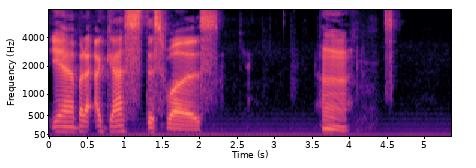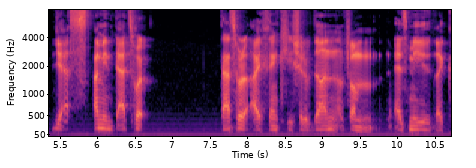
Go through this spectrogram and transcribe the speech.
Yeah, but I, I guess this was. Hmm. Yes, I mean that's what that's what I think he should have done from as me like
